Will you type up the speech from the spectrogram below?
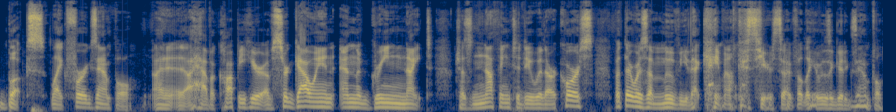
books, like for example, I, I, have a copy here of Sir Gawain and the Green Knight, which has nothing to do with our course, but there was a movie that came out this year, so I felt like it was a good example.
